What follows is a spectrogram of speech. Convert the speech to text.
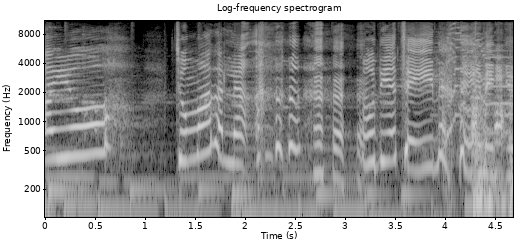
അയ്യോ. ചുമ്മാതല്ല. പുതിയ ചെയിൻ എനിക്ക്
